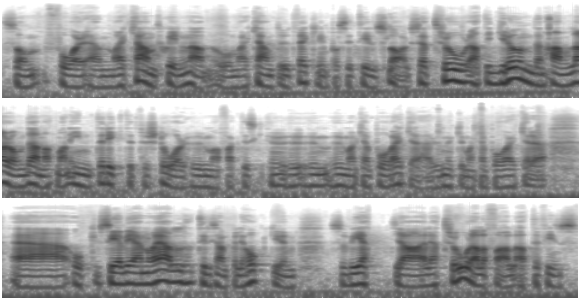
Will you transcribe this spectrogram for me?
som får en markant skillnad och markant utveckling på sitt tillslag. Så jag tror att i grunden handlar det om den, att man inte riktigt förstår hur man faktiskt hur, hur, hur man kan påverka det här, hur mycket man kan påverka det. Eh, och ser vi NHL till exempel i hockeyn så vet jag, eller jag tror i alla fall, att det finns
